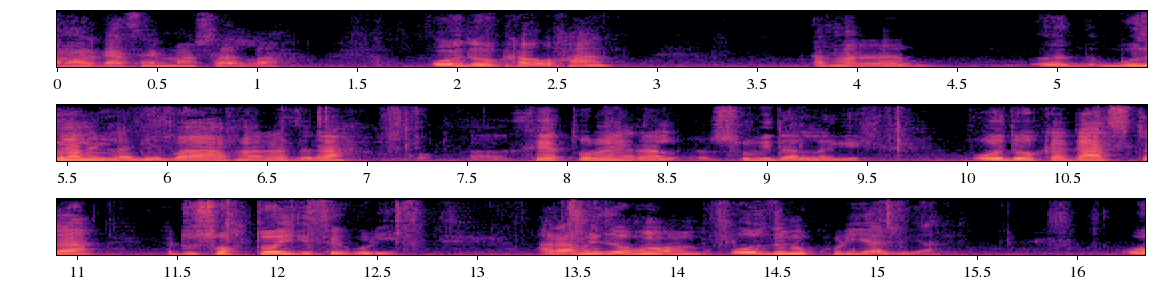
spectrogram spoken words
আমার গাছাইন মাশাল্লাহ ও দোকা, ও খান আপনারা বুঝানির লাগে বা আপনারা যারা ক্ষেত্র এরা সুবিধার লাগে ওই দোকা গাছটা একটু শক্ত হয়ে গেছে গুড়ি। আর আমি যখন ওই জন্য খুঁড়িয়া দিয়া, ও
